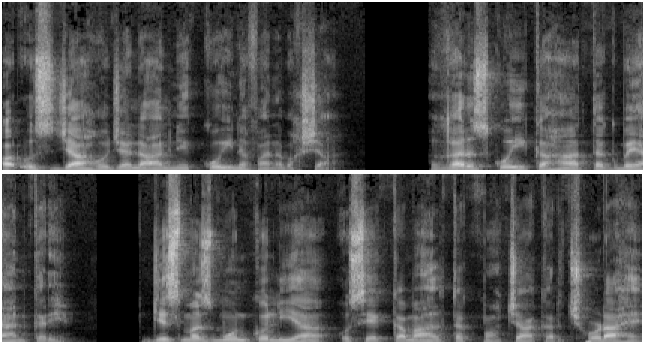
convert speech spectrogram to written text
اور اس جاہ و جلال نے کوئی نفع نہ بخشا۔ غرض کوئی کہاں تک بیان کرے۔ جس مضمون کو لیا اسے کمال تک پہنچا کر چھوڑا ہے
